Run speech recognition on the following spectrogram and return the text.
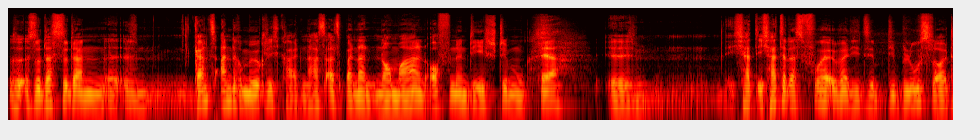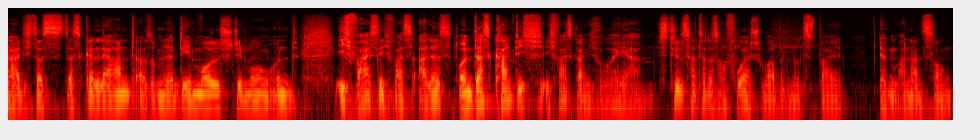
So, sodass du dann äh, ganz andere Möglichkeiten hast als bei einer normalen offenen D-Stimmung. Ja. Äh, ich hatte, ich hatte das vorher über die, die, die Blues-Leute, hatte ich das, das gelernt, also mit der D-Moll-Stimmung und ich weiß nicht was alles. Und das kannte ich, ich weiß gar nicht woher. Stills hatte das auch vorher schon mal benutzt bei irgendeinem anderen Song.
